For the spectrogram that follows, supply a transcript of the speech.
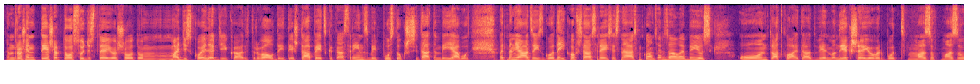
Un droši vien tieši ar to suģistējošo, to maģisko enerģiju, kāda tur valdīja. Tieši tāpēc, ka tās rindas bija pustukšas, ja tā tam bija jābūt. Bet man jāatzīst godīgi, kopš tās reizes es neesmu koncerta zālē bijusi. Un tu atklāji tādu vienu man iekšējo, varbūt mazu, mazu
